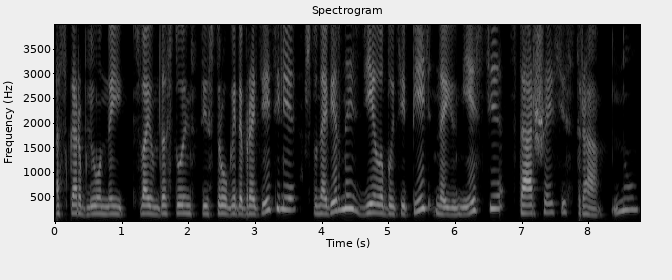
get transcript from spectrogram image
оскорбленной в своем достоинстве строгой добродетели, что, наверное, сделала бы теперь на ее месте старшая сестра. «Ну,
